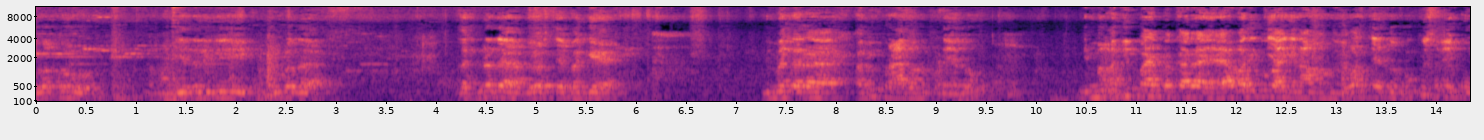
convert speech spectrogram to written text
ಇವತ್ತು ನಮ್ಮ ನೀದಲಿಗಿ ಕುಟುಂಬದ ಲಗ್ನದ ವ್ಯವಸ್ಥೆ ಬಗ್ಗೆ ನಿಮ್ಮೆಲ್ಲರ ಅಭಿಪ್ರಾಯವನ್ನು ಪಡೆಯಲು, ನಿಮ್ಮ ಅಭಿಪ್ರಾಯ ಪ್ರಕಾರ ಯಾವ ರೀತಿಯಾಗಿ ನಾವು ಒಂದು ವ್ಯವಸ್ಥೆಯನ್ನು ರೂಪಿಸಬೇಕು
